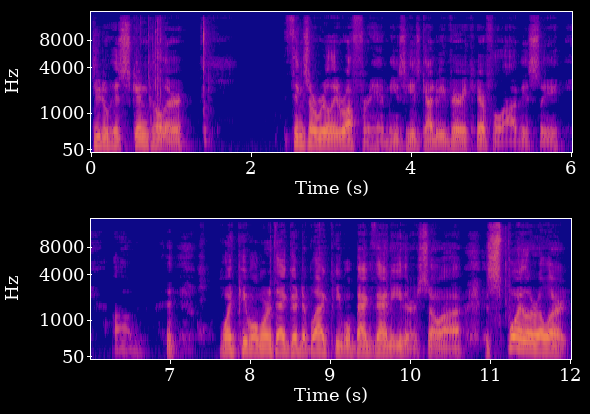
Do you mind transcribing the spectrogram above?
due to his skin color, things are really rough for him. He's he's got to be very careful. Obviously, um, white people weren't that good to black people back then either. So, uh, spoiler alert.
